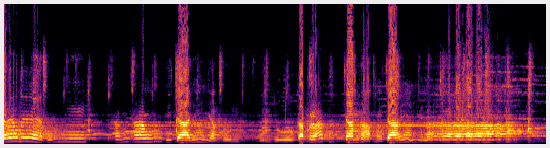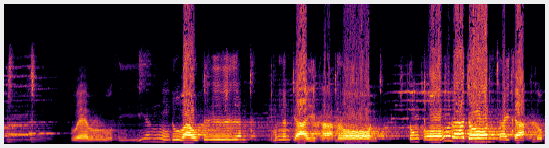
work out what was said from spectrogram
แล้วแม่คุณ ทั้งทั้งที่ใจยังคุนคุณอยู่กับรักจำหักใจลาแววเสียงดูเอาเตือนเหมือนใจผากร้อน ต้องขอลาจรชายจะหลบ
